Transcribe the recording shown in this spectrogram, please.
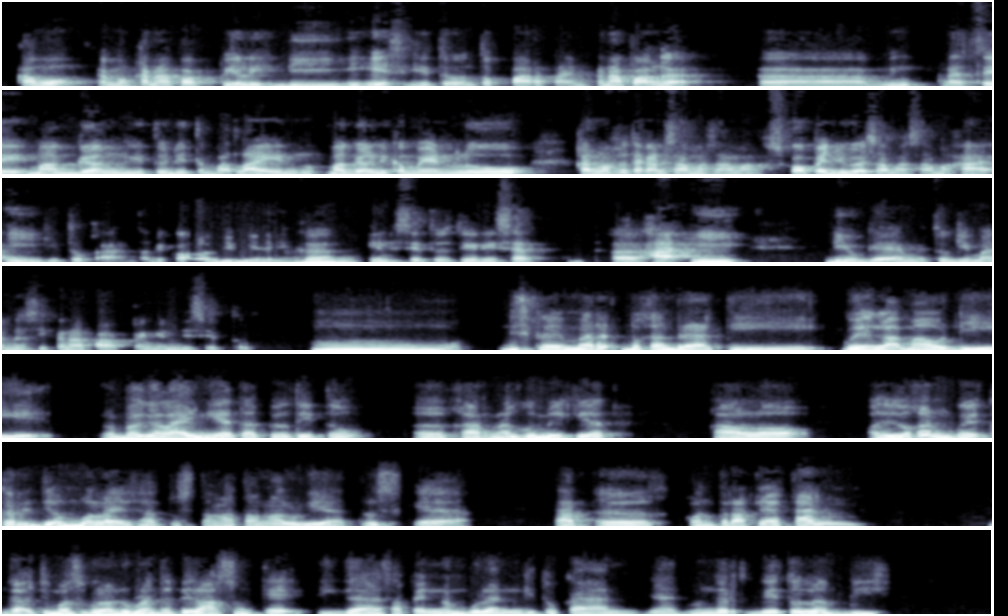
kamu emang kenapa pilih di IIS gitu untuk part time? Kenapa nggak uh, let's say magang gitu di tempat lain, magang di Kemenlu, kan maksudnya kan sama-sama, skopnya juga sama-sama HI gitu kan. Tapi kalau lebih milih ke hmm. institusi riset uh, HI di UGM itu gimana sih? Kenapa pengen di situ? Hmm, disclaimer bukan berarti gue nggak mau di lembaga lain ya, tapi waktu itu uh, karena gue mikir kalau waktu itu kan gue kerja mulai satu setengah tahun lalu ya terus kayak uh, kontraknya kan nggak cuma sebulan dua bulan tapi langsung kayak tiga sampai enam bulan gitu kan ya menurut gue itu lebih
